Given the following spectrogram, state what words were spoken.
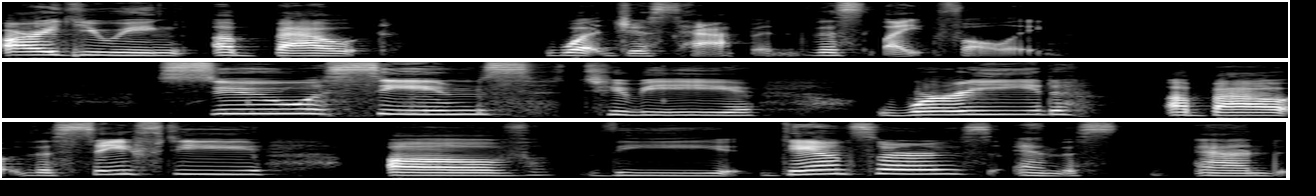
arguing about what just happened this light falling. Sue seems to be worried about the safety of the dancers and the and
